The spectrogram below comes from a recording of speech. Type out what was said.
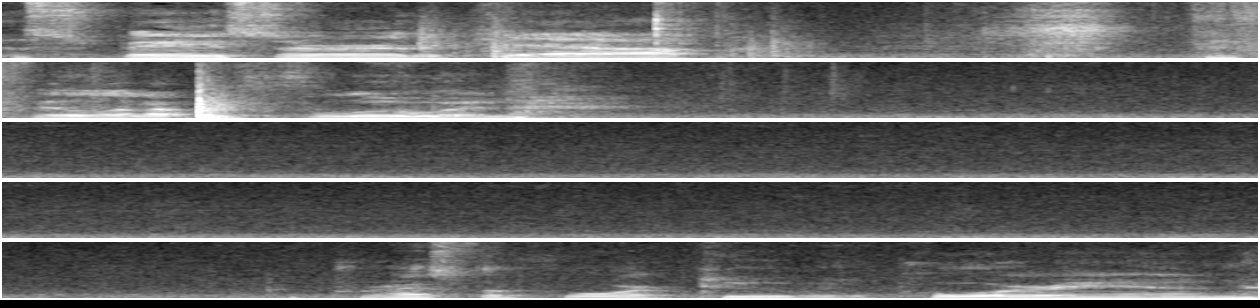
the spacer, the cap, and fill it up with fluid. Press the fork tube and pour in.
